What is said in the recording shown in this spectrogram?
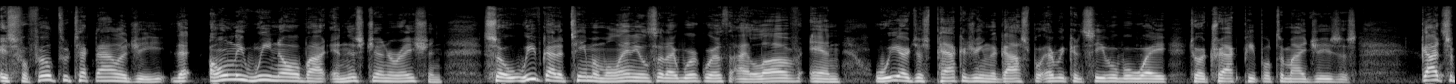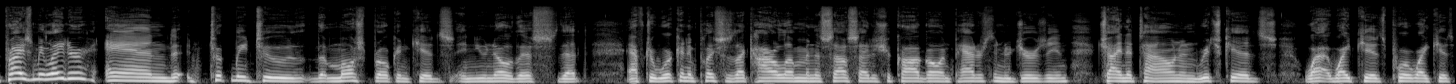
is fulfilled through technology that only we know about in this generation. So we've got a team of millennials that I work with, I love, and we are just packaging the gospel every conceivable way to attract people to my Jesus. God surprised me later and took me to the most broken kids. And you know this that after working in places like Harlem and the south side of Chicago and Paterson, New Jersey, and Chinatown, and rich kids, white kids, poor white kids,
